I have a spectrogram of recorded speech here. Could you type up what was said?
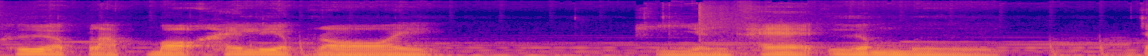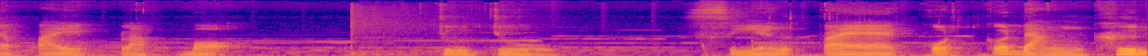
เพื่อปรับเบาะให้เรียบร้อย เพียงแค่เอื้อมมือ จะไปปรับเบาะ จู่ๆเสียงแตรกดก็ดังขึ้น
